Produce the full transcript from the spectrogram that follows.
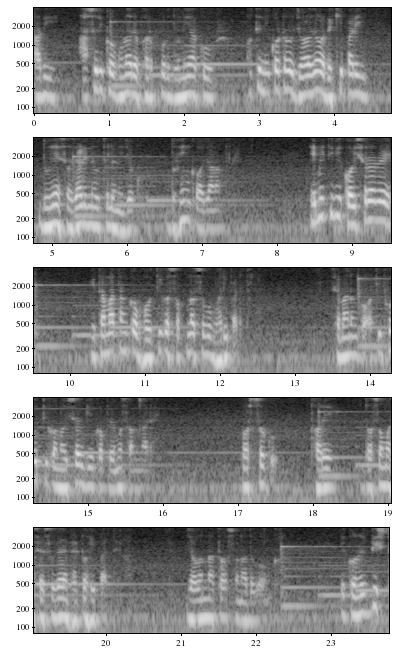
ଆଦି ଆସୁରିକ ଗୁଣରେ ଭରପୁର ଦୁନିଆକୁ ଅତି ନିକଟରୁ ଜଳ ଜଳ ଦେଖିପାରି ଦୁହେଁ ସଜାଡ଼ି ନେଉଥିଲେ ନିଜକୁ ଦୁହିଁଙ୍କ ଅଜାଣତରେ। ଏମିତି ବି କୈଶୋରରେ ପିତାମାତାଙ୍କ ଭୌତିକ ସ୍ୱପ୍ନ ସବୁ ଭରି ପାରିଥିଲା। ସେମାନଙ୍କ ଅତି ଭୌତିକ ନୈସର୍ଗିକ ପ୍ରେମ ସାମ୍ନାରେ ବର୍ଷକୁ ଥରେ ଦଶମ ଶେଷ ଯାଏଁ ଭେଟ ହୋଇପାରିଥିଲା ଜଗନ୍ନାଥ ସୋନାଦେବଙ୍କର ଏକ ନିର୍ଦ୍ଦିଷ୍ଟ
